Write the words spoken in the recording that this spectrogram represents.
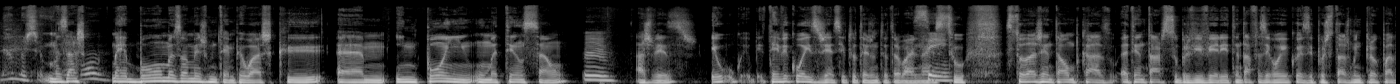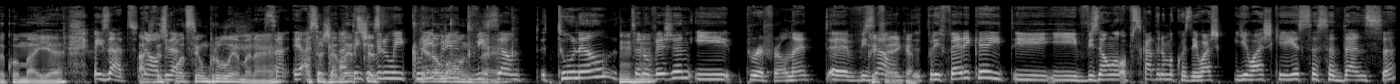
Não, mas, Mas é acho bom. que é bom, mas ao mesmo tempo eu acho que hum, impõe uma tensão, Hum. às vezes. Eu, tem a ver com a exigência que tu tens no teu trabalho, não é? Se, tu- se toda a gente está um bocado a tentar sobreviver e a tentar fazer qualquer coisa e depois tu estás muito preocupada com a meia, Exato, às não, vezes exato. pode ser um problema, não é? Sa- é, Ou seja, tem, que haver um equilíbrio along, de não é? visão tunnel, tunnel vision e peripheral, né? É, visão Periférica. periférica, e, e- e visão obcecada numa coisa. Eu acho, e eu acho que é essa, essa dança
